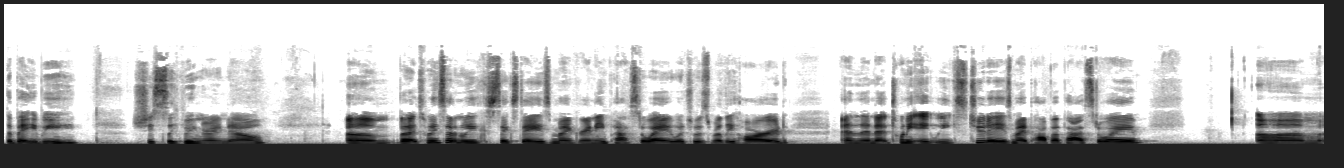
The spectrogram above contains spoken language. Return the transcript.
the baby. She's sleeping right now. Um, but at 27 weeks, six days, my granny passed away, which was really hard. And then at 28 weeks, two days, my papa passed away. Um,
